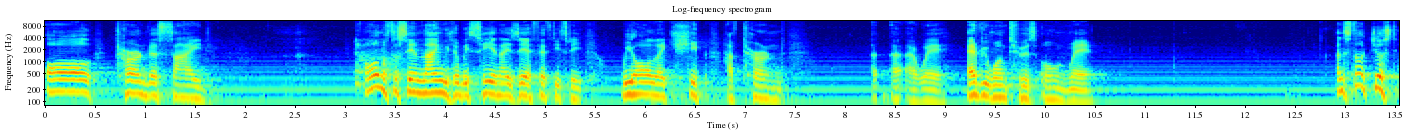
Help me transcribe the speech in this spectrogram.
all turned aside. Almost the same language that we see in Isaiah 53. We all, like sheep, have turned uh, uh, away, everyone to his own way. And it's not just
